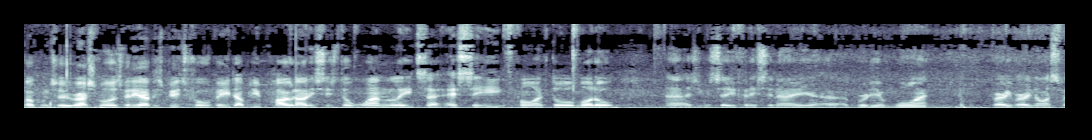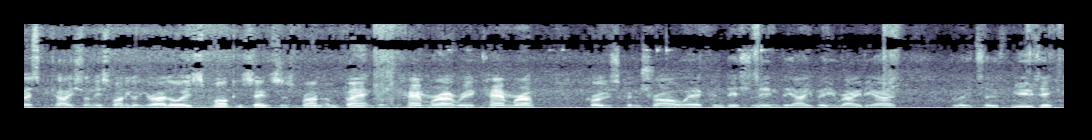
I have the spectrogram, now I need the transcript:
Welcome to Rushmore's video this beautiful VW Polo. This is the one litre SE five door model. Uh, as you can see, finishing a, a, brilliant white. Very, very nice specification on this one. You've got your alloys, parking sensors front and back, got camera, rear camera, cruise control, air conditioning, DAB radio, Bluetooth music.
